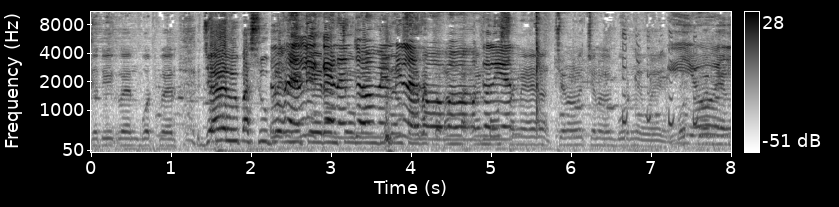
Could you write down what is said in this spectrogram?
Jadi kalian buat kalian. Jangan lupa subrek like like, dan komen bilang sama mama kalian. bosannya channel-channel burne weh. Buat kalian yang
